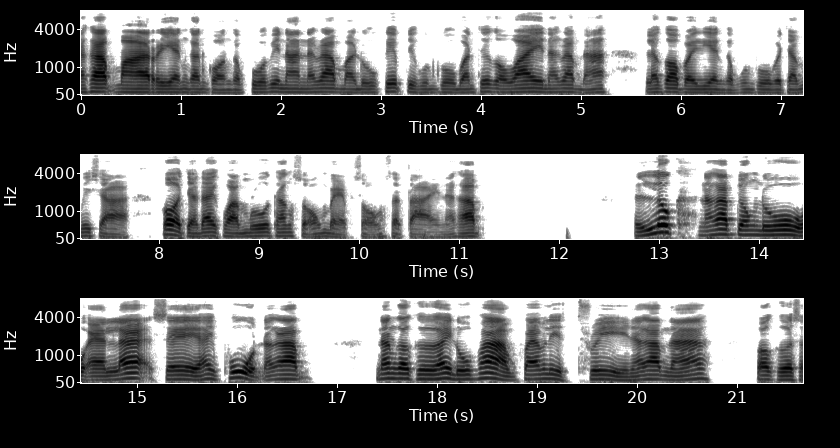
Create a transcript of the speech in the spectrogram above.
นะครับ มาเรียนกันก่อนกับครูพี่นันนะครับ มาดูคลิปที่คุณครูบันทึกเอาไว้นะครับนะ แล้วก็ไปเรียนกับคุณครูประจำวิชา ก็จะได้ความรู้ทั้ง 2 แบบ 2 สไตล์นะครับ look นะครับจงดู and และ say ให้พูดนะครับ นั่นก็คือให้ดูภาพ family tree นะครับนะก็คือส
